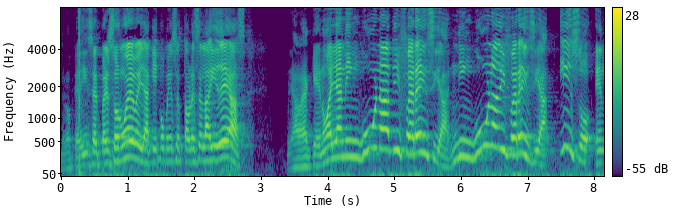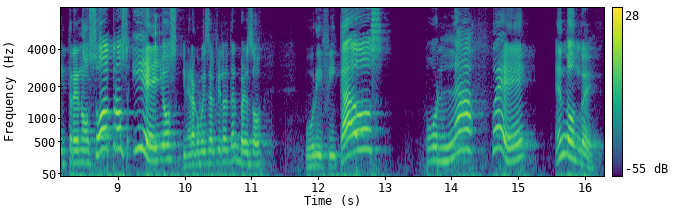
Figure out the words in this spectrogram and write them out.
Lo que dice el verso 9, y aquí comienza a establecer las ideas. Para que no haya ninguna diferencia, ninguna diferencia hizo entre nosotros y ellos, y mira cómo dice el final del verso, purificados por la fe, ¿en dónde?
